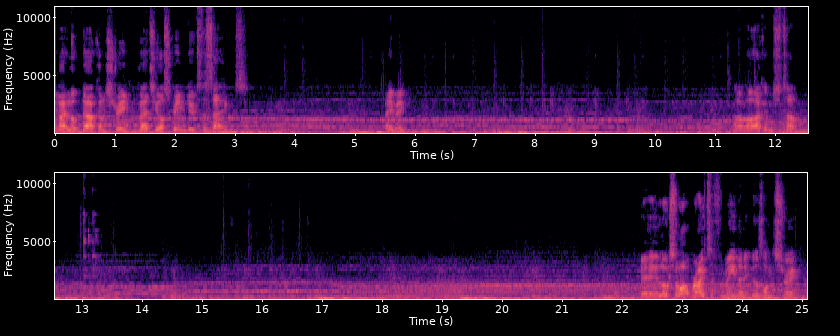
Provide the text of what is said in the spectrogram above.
Game might look dark on stream compared to your screen due to the settings. Maybe. I don't know, I can just tell. It, it looks a lot brighter for me than it does on the stream.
